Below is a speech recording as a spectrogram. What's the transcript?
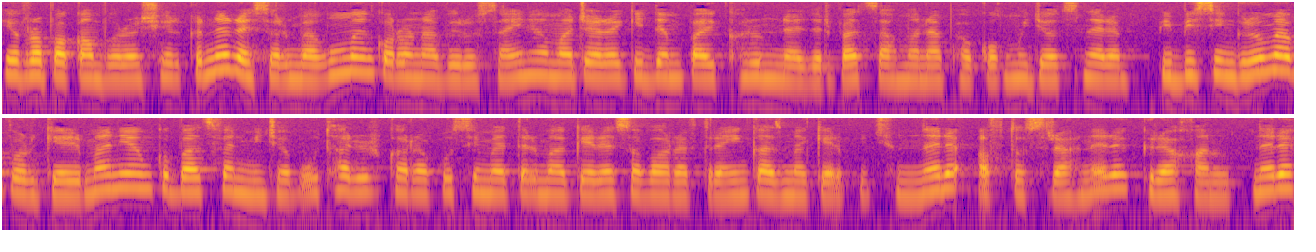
Եվրոպական որոշ երկրներ այսօր մեղում են կորոնավիրուսային համաճարակի դեմ պայքարում ներդրված սահմանափակող միջոցները։ BBC-ն գրում է, որ Գերմանիայում կբացվեն մինչև 800 քառակուսի մետր մակերեսով առևտրային կազմակերպությունները, ավտոսրահները, գրախանութները,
